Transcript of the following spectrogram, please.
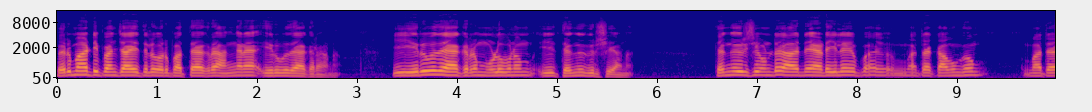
പെരുമാട്ടി പഞ്ചായത്തിൽ ഒരു പത്ത് ഏക്കർ അങ്ങനെ ഇരുപത് ഏക്കറാണ്. ഈ ഇരുപത് ഏക്കറും മുഴുവനും ഈ തെങ്ങ് കൃഷിയാണ്. തെങ്ങ് കൃഷിയുണ്ട് അതിന്റെ ഇടയിൽ മറ്റേ കവുങ്ങും മറ്റേ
